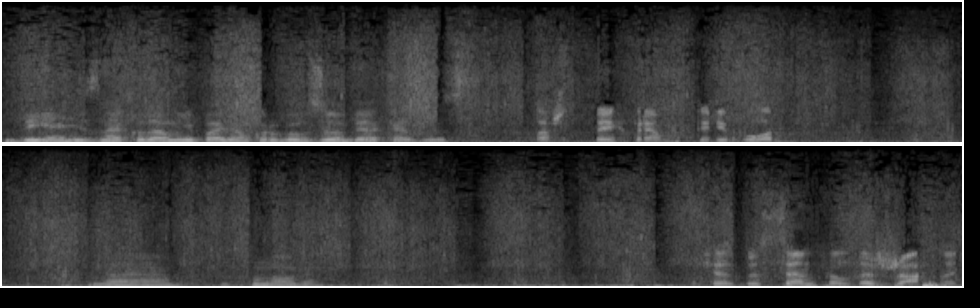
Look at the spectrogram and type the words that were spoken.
Да я не знаю, куда мы не пойдем, кругом зомби оказывается. А что их прям перебор. Да, тут много. Сейчас бы Сенфилда жахнуть.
